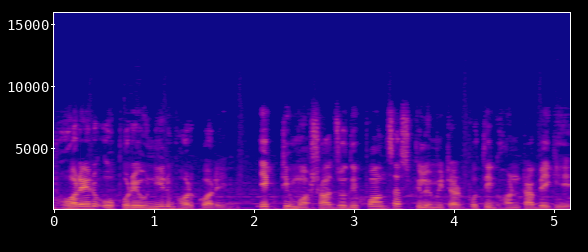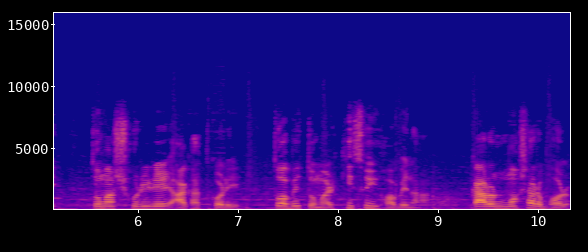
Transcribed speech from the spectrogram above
ভরের ওপরেও নির্ভর করে। একটি মশা যদি পঞ্চাশ কিলোমিটার প্রতি ঘণ্টা বেগে তোমার শরীরে আঘাত করে, তবে তোমার কিছুই হবে না। কারণ মশার ভর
